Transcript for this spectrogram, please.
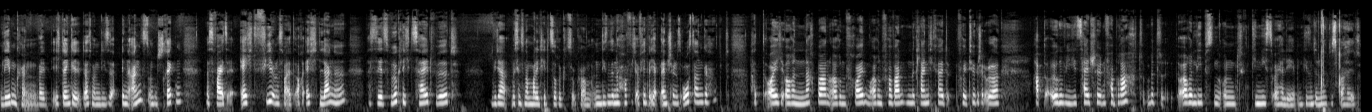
leben können. Weil ich denke, dass man diese in Angst und Strecken, das war jetzt echt viel und es war jetzt auch echt lange, dass es jetzt wirklich Zeit wird, wieder ein bisschen zur Normalität zurückzukommen. In diesem Sinne hoffe ich auf jeden Fall, ihr habt ein schönes Ostern gehabt, habt euch euren Nachbarn, euren Freunden, euren Verwandten eine Kleinigkeit vor die Tür gestellt oder habt irgendwie die Zeit schön verbracht mit euren Liebsten und genießt euer Leben. In diesem Sinne, bis bald.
